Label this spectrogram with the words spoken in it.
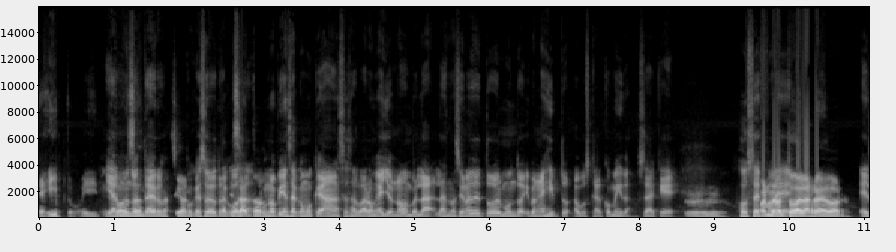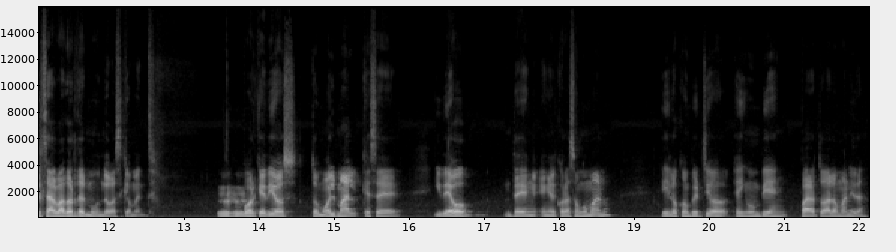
Egipto y, y al mundo entero. Porque eso es otra cosa. Uno piensa como que, ah, se salvaron ellos. No, en verdad, las naciones de todo el mundo iban a Egipto a buscar comida. O sea que José fue todo el alrededor. el salvador del mundo, básicamente. Porque Dios tomó el mal que se ideó en, el corazón humano y lo convirtió en un bien para toda la humanidad.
